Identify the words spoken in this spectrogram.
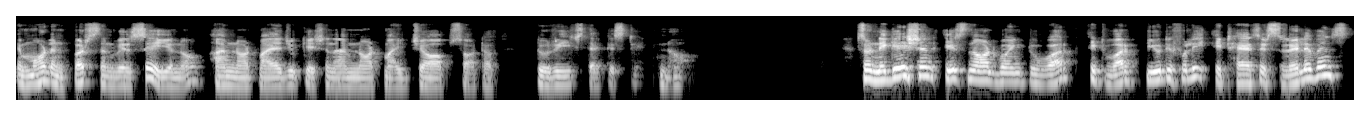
a modern person will say, you know, I'm not my education, I'm not my job, sort of, to reach that state. No. So negation is not going to work. It worked beautifully. It has its relevance.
